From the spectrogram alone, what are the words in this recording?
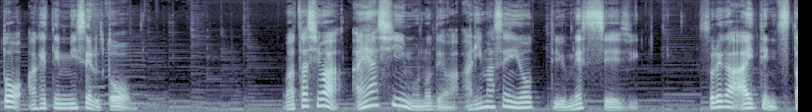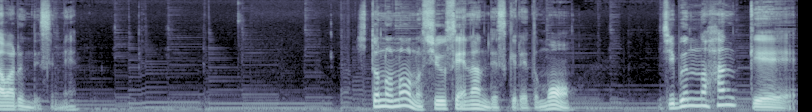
と上げてみせると私は怪しいものではありませんよっていうメッセージそれが相手に伝わるんですよね。人の脳の習性なんですけれども自分の半径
